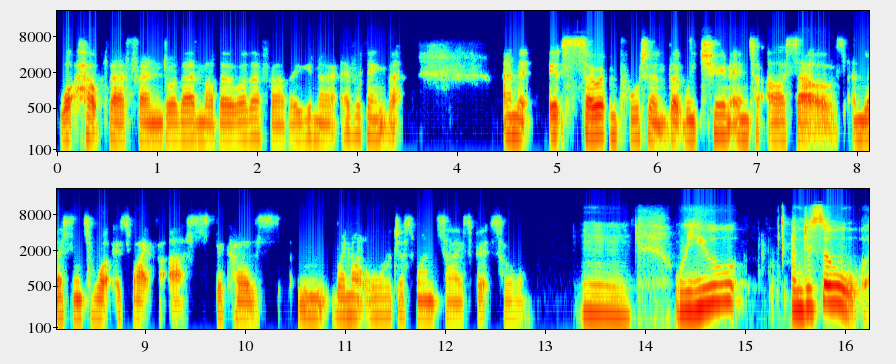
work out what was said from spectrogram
what helped their friend or their mother or their father, you know, everything that. And it, it's so important that we tune into ourselves and listen to what is right for us because we're not all just one size fits all. Mm. Were you I'm just so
